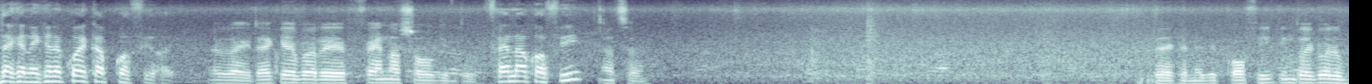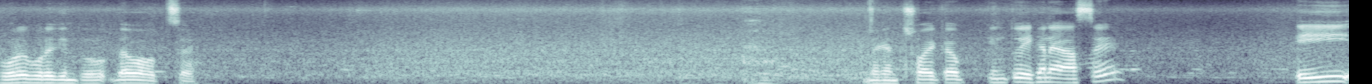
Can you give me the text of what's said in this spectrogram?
দেখেন এখানে কয় কাপ কফি হয়? রাইট একেবারে ফেনা সহ কিন্তু। ফেনা কফি। আচ্ছা। দেখেন এই যে কফি কিন্তু একেবারে ভরে ভরে কিন্তু দেওয়া হচ্ছে। দেখেন ছয় কাপ কিন্তু এখানে আছে। এই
